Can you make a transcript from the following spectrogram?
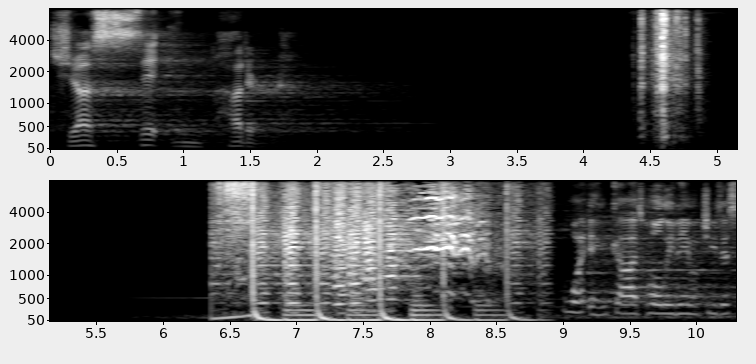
Just sit and putter. What in God's holy name of Jesus?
